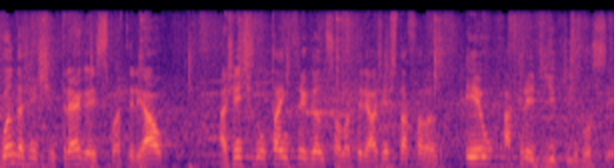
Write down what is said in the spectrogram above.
Quando a gente entrega esse material, a gente não está entregando só material, a gente está falando, eu acredito em você.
